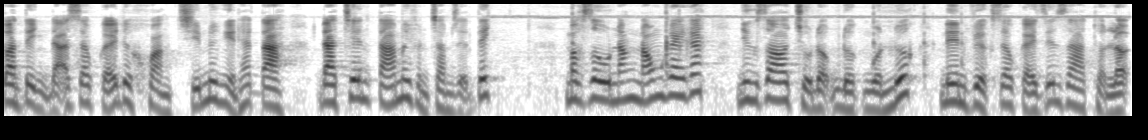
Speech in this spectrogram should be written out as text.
toàn tỉnh đã gieo cấy được khoảng 90.000 hecta, đạt trên 80% diện tích. Mặc dù nắng nóng gay gắt nhưng do chủ động được nguồn nước nên việc gieo cấy diễn ra thuận lợi.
